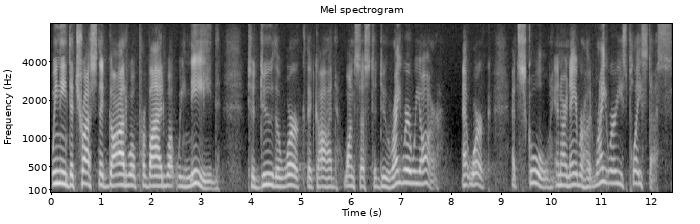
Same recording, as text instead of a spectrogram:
We need to trust that God will provide what we need to do the work that God wants us to do right where we are at work, at school, in our neighborhood, right where He's placed us.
